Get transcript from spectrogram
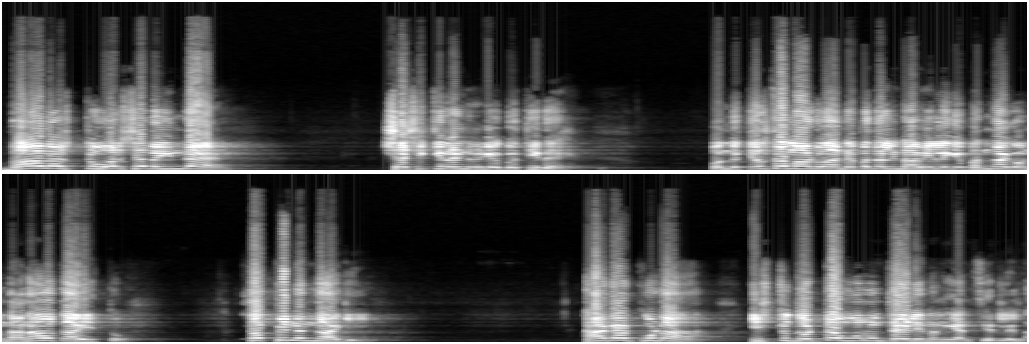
ಬಹಳಷ್ಟು ವರ್ಷದ ಹಿಂದೆ ಶಶಿಕಿರಣ್ರಿಗೆ ಗೊತ್ತಿದೆ. ಒಂದು ಕೆಲಸ ಮಾಡುವ ನೆಪದಲ್ಲಿ ನಾವು ಇಲ್ಲಿಗೆ ಬಂದಾಗ ಒಂದು ಅನಾಹುತ ಇತ್ತು. ತಪ್ಪಿನಿಂದಾಗಿ. ಆಗ ಕೂಡ ಇಷ್ಟು ದೊಡ್ಡ ಊರು ಅಂತ ಹೇಳಿ ನನಗೆ ಅನಿಸಿರ್ಲಿಲ್ಲ.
